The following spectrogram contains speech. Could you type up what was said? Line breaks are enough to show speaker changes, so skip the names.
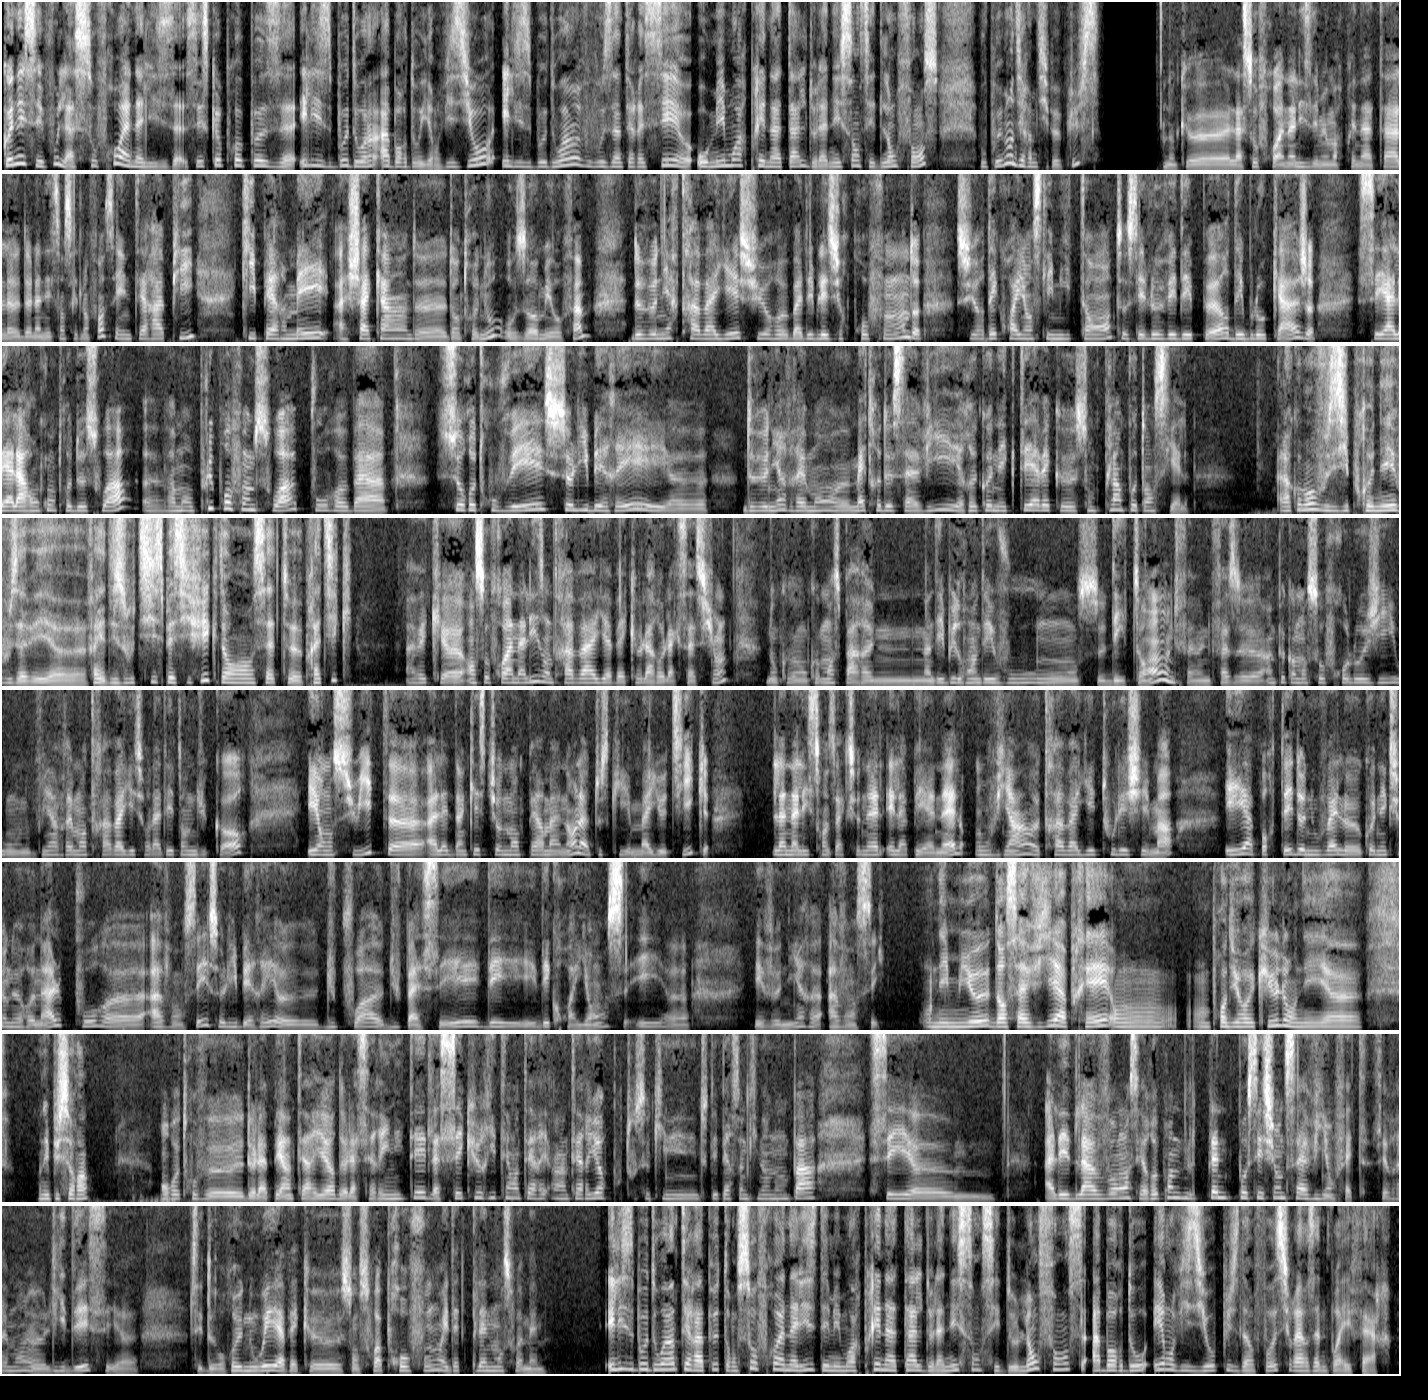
Connaissez-vous la sophroanalyse? C'est ce que propose Élise Baudouin à Bordeaux et en visio. Élise Baudouin, vous vous intéressez euh, aux mémoires prénatales de la naissance et de l'enfance. Vous pouvez m'en dire un petit peu plus?
Donc euh, la sophroanalyse des mémoires prénatales de la naissance et de l'enfance, c'est une thérapie qui permet à chacun d'entre nous, aux hommes et aux femmes, de venir travailler sur euh, bah, des blessures profondes, sur des croyances limitantes, c'est lever des peurs, des blocages, c'est aller à la rencontre de soi, euh, vraiment au plus profond de soi, pour bah, se retrouver, se libérer et devenir vraiment maître de sa vie et reconnecter avec son plein potentiel.
Alors comment vous y prenez? Vous avez, euh, enfin, il des outils spécifiques dans cette euh, pratique?
Avec, euh, en sophroanalyse, on travaille avec la relaxation. Donc, on commence par un début de rendez-vous où on se détend, une, une, phase un peu comme en sophrologie où on vient vraiment travailler sur la détente du corps. Et ensuite, à l'aide d'un questionnement permanent, là, tout ce qui est maïotique, l'analyse transactionnelle et la PNL, on vient travailler tous les schémas et apporter de nouvelles euh, connexions neuronales pour euh, avancer, se libérer euh, du poids du passé, des, croyances et, et, venir avancer.
On est mieux dans sa vie après, on, prend du recul, on est, on est plus serein?
On retrouve de la paix intérieure, de la sérénité, de la sécurité intérieure pour tous ceux qui, toutes les personnes qui n'en ont pas. C'est aller de l'avant, c'est reprendre pleine possession de sa vie en fait. C'est vraiment euh, l'idée, c'est euh, c'est de renouer avec euh, son soi profond et d'être pleinement soi-même.
Élise Baudouin, thérapeute en sophroanalyse des mémoires prénatales de la naissance et de l'enfance à Bordeaux et en visio. Plus d'infos sur erzan.fr.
